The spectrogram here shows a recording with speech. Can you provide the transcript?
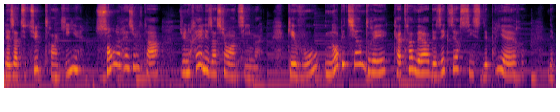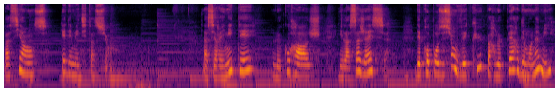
Les attitudes tranquilles sont le résultat d'une réalisation intime que vous n'obtiendrez qu'à travers des exercices de prière, de patience et de méditation. La sérénité, le courage et la sagesse des propositions vécues par le père de mon ami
